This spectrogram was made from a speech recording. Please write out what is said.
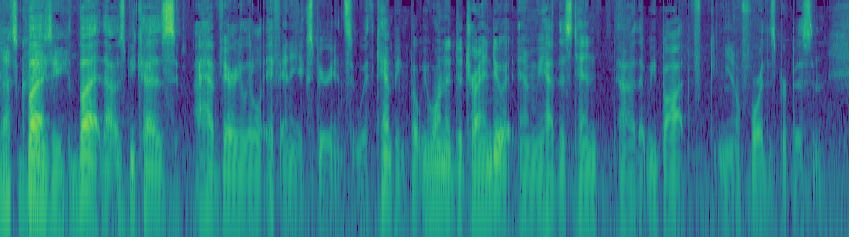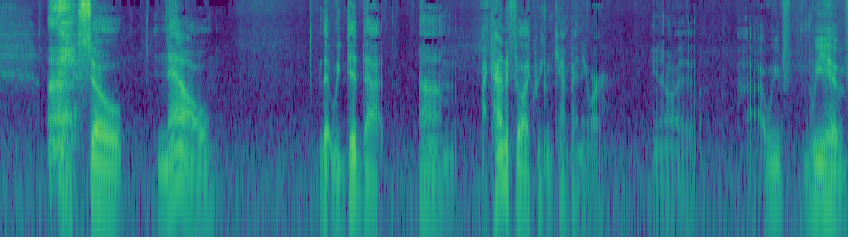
That's crazy. But, that was because I have very little, if any, experience with camping. But we wanted to try and do it, and we had this tent uh, that we bought, you know, for this purpose. And so now that we did that, um, I kind of feel like we can camp anywhere. You know, I, we've we have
